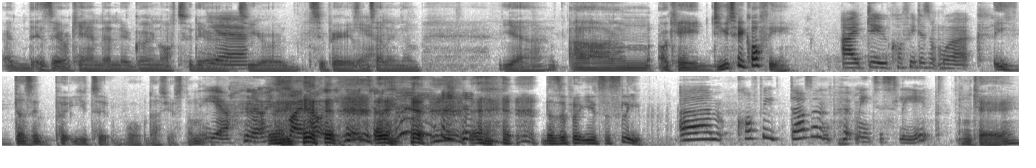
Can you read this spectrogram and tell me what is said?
is it okay? And then they're going off to their Yeah. to your superiors and telling them, yeah. Um. Okay. Do you take coffee? I do. Coffee doesn't work. It Does it put you to? Well, that's your stomach. Yeah, no, it's fine. I'll eat later. Does it put you to sleep? Um, coffee doesn't put me to sleep. Okay.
